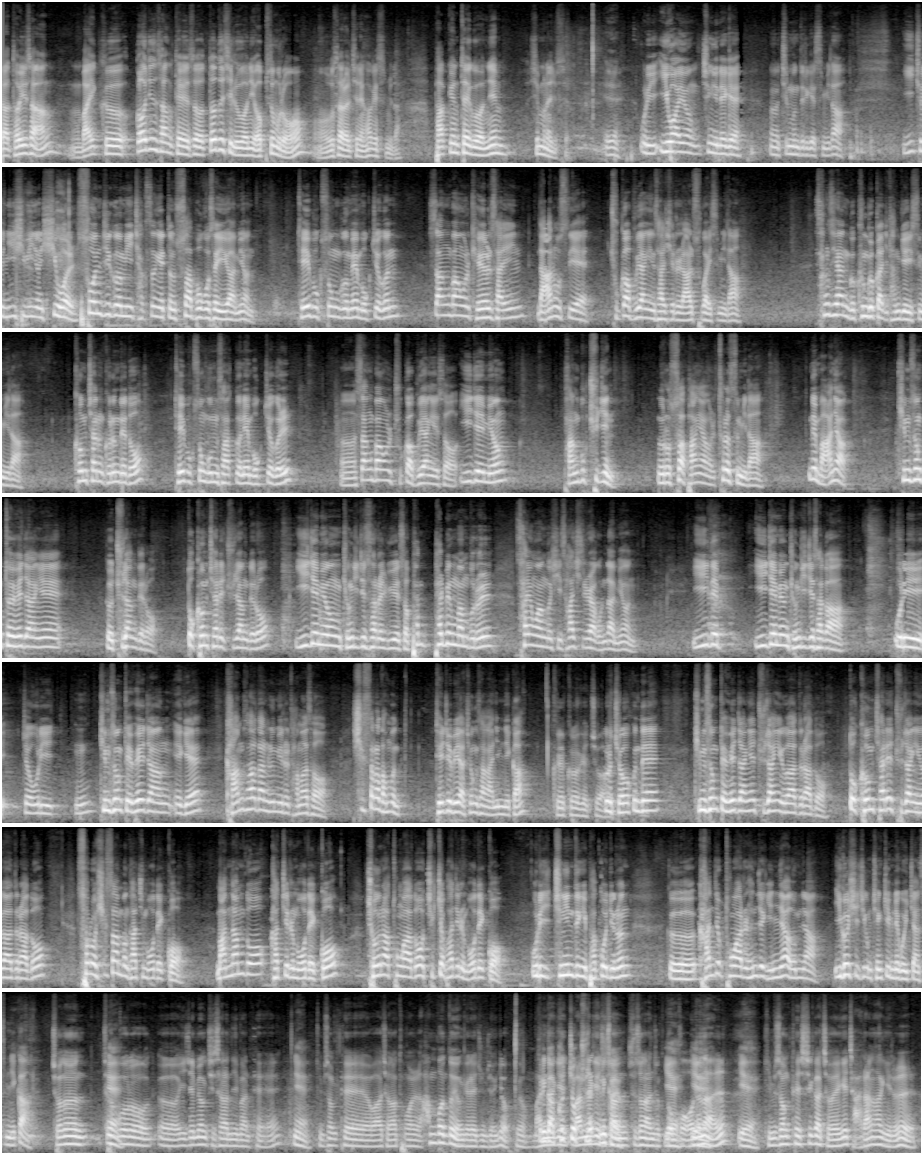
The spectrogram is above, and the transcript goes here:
자, 더 이상 마이크 꺼진 상태에서 떠드실 의원이 없으므로 어, 의사를 진행하겠습니다. 박균택 의원님 신문해 주세요. 예, 우리 이화영 증인에게 어, 질문드리겠습니다. 2022년 10월 수원지검이 작성했던 수사 보고서에 의하면 대북 송금의 목적은 쌍방울 계열사인 나노스의 주가 부양인 사실을 알 수가 있습니다. 상세한 그 근거까지 담겨 있습니다. 검찰은 그런데도 대북 송금 사건의 목적을 어, 쌍방울 주가 부양에서 이재명 방북 추진으로 수사 방향을 틀었습니다. 근데 만약 김성태 회장의 그 주장대로 또 검찰의 주장대로 이재명 경기지사를 위해서 800만 불을 사용한 것이 사실이라고 한다면 이대, 이재명 경기지사가 우리 저 우리 음, 김성태 회장에게 감사하다는 의미를 담아서 식사라도 한번 대접해야 정상 아닙니까? 그래 그러겠죠. 그렇죠. 근데 김성태 회장의 주장에 의하더라도 또 검찰의 주장에 의하더라도 서로 식사 한번 같이 못했고 만남도 갖지를 못했고 전화 통화도 직접 하지를 못했고 우리 증인 등이 바꿔주는 그 간접 통화를 한 적이 있냐 없냐 이것이 지금 쟁점이 되고 있지 않습니까? 저는 예. 참고로 어, 이재명 지사님한테 예. 김성태와 전화 통화를 한 번도 연결해 준 적이 없고요. 그러니까 만나게, 그쪽 만나게 주장- 주선, 주선한 적도 예, 없고 어느 예. 날 예. 김성태 씨가 저에게 자랑하기를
